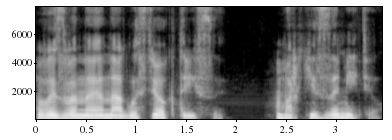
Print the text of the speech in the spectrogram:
вызванное наглостью актрисы, Маркиз заметил.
